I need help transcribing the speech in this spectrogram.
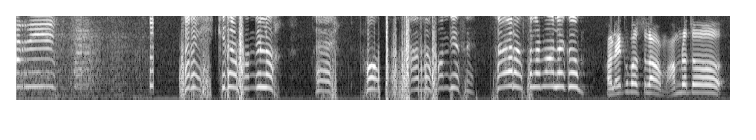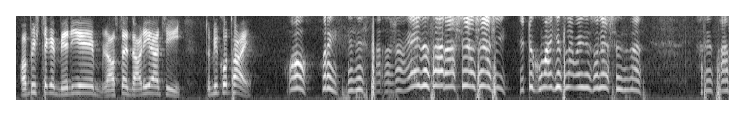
আরে। আরে কিরা ফোন দিল? ও স্যার ফোন দিয়েছে। স্যার আসসালামু আলাইকুম। ওয়ালাইকুম আসসালাম। আমরা তো অফিস থেকে বেরিয়ে রাস্তায় দাঁড়িয়ে আছি। তুমি কোথায়? ও এই যে স্যার এই যে স্যার আসি আসি আসি। একটু ঘুমাই গেছিলাম এই যে চলে আসছে স্যার। আরে স্যার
